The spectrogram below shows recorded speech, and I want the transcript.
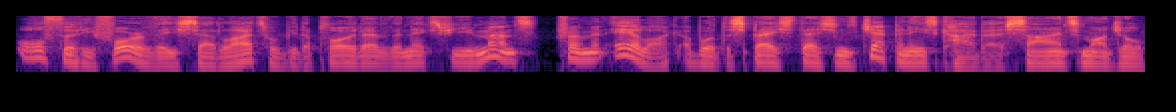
All 34 of these satellites will be deployed over the next few months from an airlock aboard the space station's Japanese Kibo Science Module.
